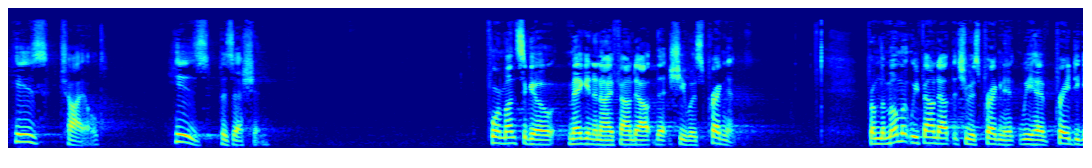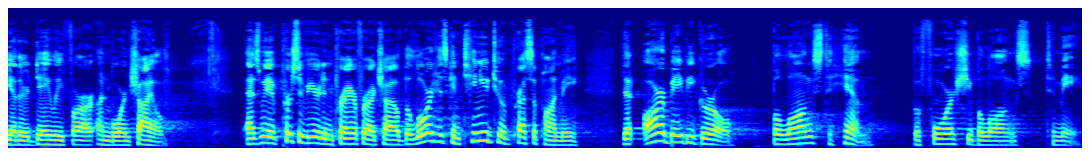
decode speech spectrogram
his child his possession. Four months ago, Megan and I found out that she was pregnant. From the moment we found out that she was pregnant, we have prayed together daily for our unborn child. As we have persevered in prayer for our child, the Lord has continued to impress upon me that our baby girl belongs to Him before she belongs to me.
